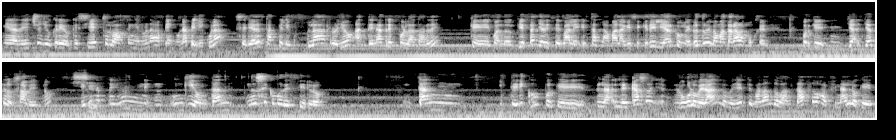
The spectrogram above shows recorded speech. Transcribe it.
Mira, de hecho yo creo que si esto lo hacen en una, en una película, sería de estas películas rollo Antena 3 por la tarde, que cuando empiezan ya dices, vale, esta es la mala que se quiere liar con el otro y va a matar a la mujer. Porque ya, ya te lo sabes, ¿no? Es, una- es un, un guion tan, no sé cómo decirlo, tan histérico, porque la- el caso, luego lo verán, los oyentes va dando bandazos, al final lo que,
